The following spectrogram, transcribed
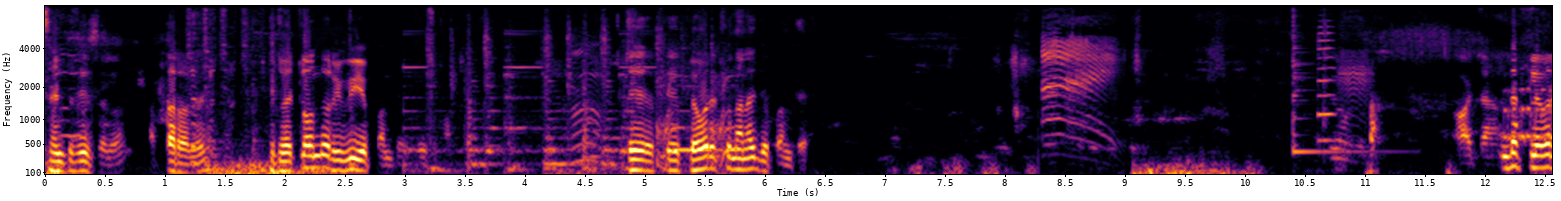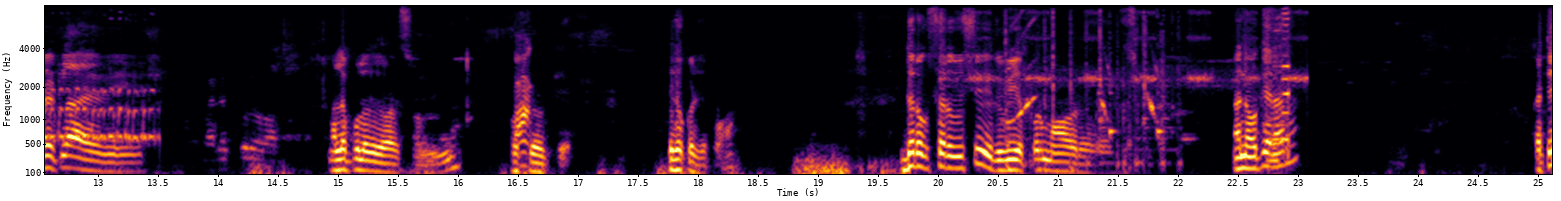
సెంట్ సీసాలో అత్తారాలు ఇది ఎట్లా ఉందో రివ్యూ చెప్పంతే ఫ్లేవర్ ఎట్లుందనేది చెప్పంతే అంటే ఫ్లేవర్ ఎట్లా ఇది? మల్లెపూల వస్తుంది ఓకే ఓకే. ఇది ఒకటి చెప్పు. ఇద్దరు ఒకసారి చూసి రివ్యూ చెప్పు మావాడు అని ఓకేనా? కట్టి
